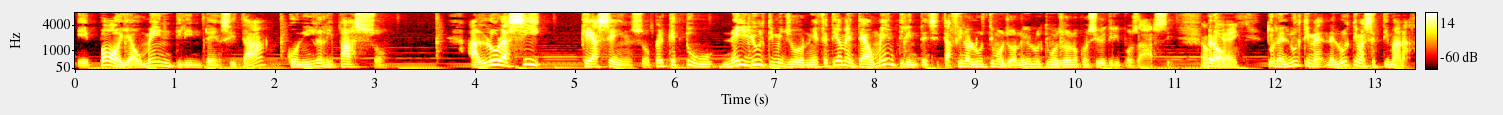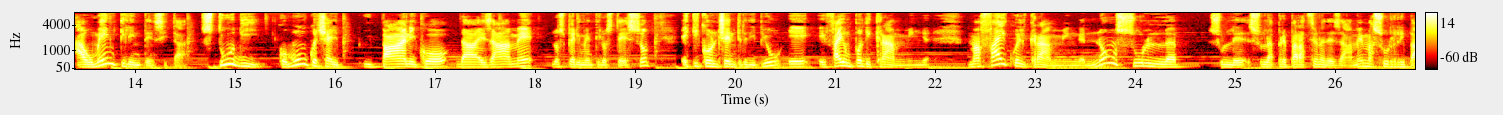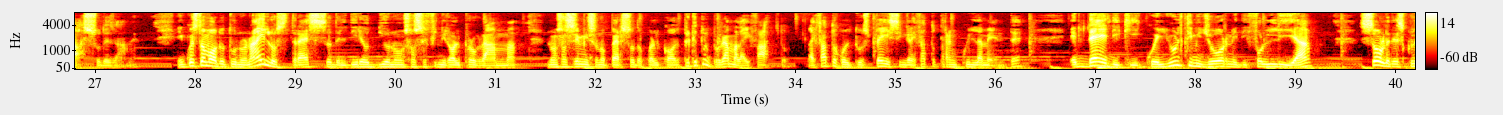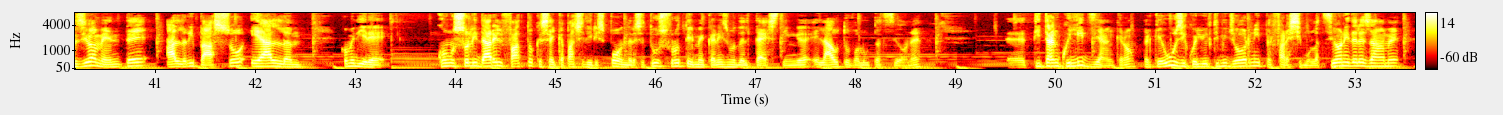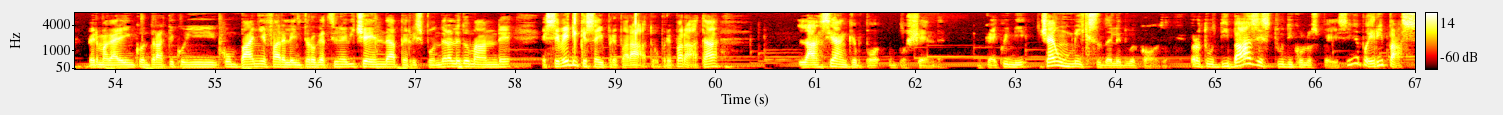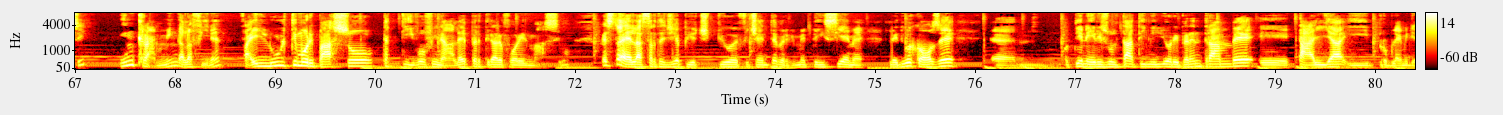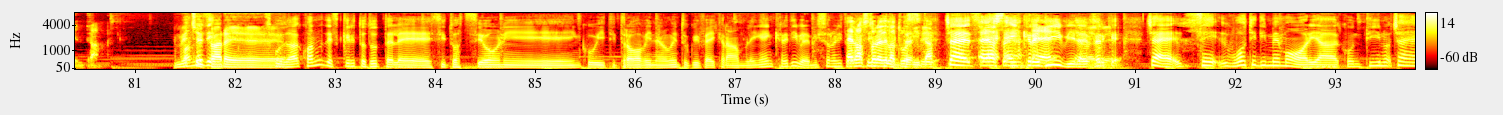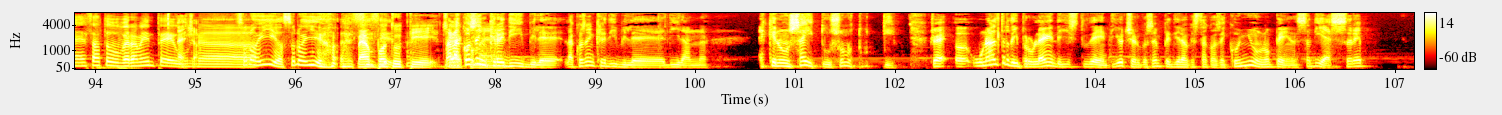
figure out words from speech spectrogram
e poi aumenti l'intensità con il ripasso. Allora sì che ha senso, perché tu negli ultimi giorni effettivamente aumenti l'intensità fino all'ultimo giorno, io l'ultimo giorno consiglio di riposarsi, però Ok. tu nell'ultima, nell'ultima settimana aumenti l'intensità, studi, comunque c'è il, il panico da esame, lo sperimenti lo stesso e ti concentri di più e, e fai un po' di cramming, ma fai quel cramming non sul- sulle- sulla preparazione d'esame, ma sul ripasso d'esame. In questo modo tu non hai lo stress del dire oddio non so se finirò il programma, non so se mi sono perso da qualcosa, perché tu il programma l'hai fatto, l'hai fatto col tuo spacing, l'hai fatto tranquillamente e dedichi quegli ultimi giorni di follia solo ed esclusivamente al ripasso e al, come dire, consolidare il fatto che sei capace di rispondere. Se tu sfrutti il meccanismo del testing e l'autovalutazione, eh, ti tranquillizzi anche, no? Perché usi quegli ultimi giorni per fare simulazioni dell'esame, per magari incontrarti con i compagni e fare le interrogazioni a vicenda, per rispondere alle domande e se vedi che sei preparato o preparata, l'ansia anche un po', un po' scende. Ok, quindi c'è un mix delle due cose. Però tu di base studi con lo spacing e poi ripassi in cramming alla fine, fai l'ultimo ripasso cattivo finale per tirare fuori il massimo. Questa è la strategia più, più efficiente perché mette insieme le due cose, ehm, ottiene i risultati migliori per entrambe e taglia i problemi di entrambe. Invece Quando fare... de- Scusa, quando hai descritto tutte le situazioni in cui ti trovi nel momento in cui fai crumbling, è incredibile, mi sono È la ritrovato storia della tua vita. Cioè, È è, è incredibile, eh, eh, perché, cioè, se vuoti di memoria, continuo, cioè, è stato veramente un... già. eh, Sono io, sono io. eh, Beh, sì, un po' sì. tutti. Ma cioè, la cosa come- incredibile, la cosa incredibile, Dylan, è che non sei tu, sono tutti. Cioè, eh, un altro dei problemi degli studenti, io cerco sempre di dire questa cosa, è che ognuno pensa di essere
